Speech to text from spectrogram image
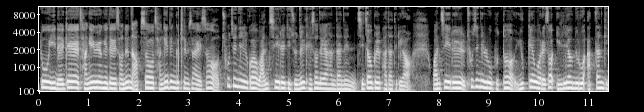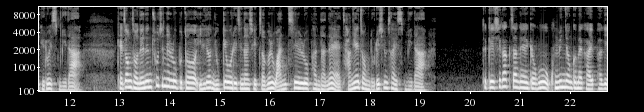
또 이 4개 장애 유형에 대해서는 앞서 장애 등급 심사에서 초진일과 완치일의 기준을 개선해야 한다는 지적을 받아들여 완치일을 초진일로부터 6개월에서 1년으로 앞당기기로 했습니다. 개정 전에는 초진일로부터 1년 6개월이 지난 시점을 완치일로 판단해 장애 정도를 심사했습니다. 특히 시각장애의 경우 국민연금에 가입하기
